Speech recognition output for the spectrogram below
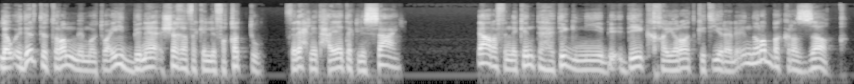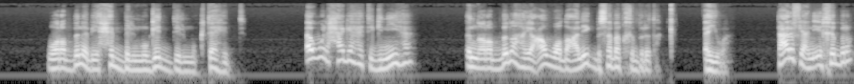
لو قدرت ترمم وتعيد بناء شغفك اللي فقدته في رحلة حياتك للسعي اعرف إنك أنت هتجني بإيديك خيرات كتيرة لأن ربك رزاق وربنا بيحب المجد المجتهد. أول حاجة هتجنيها إن ربنا هيعوض عليك بسبب خبرتك. أيوه. تعرف يعني إيه خبرة؟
